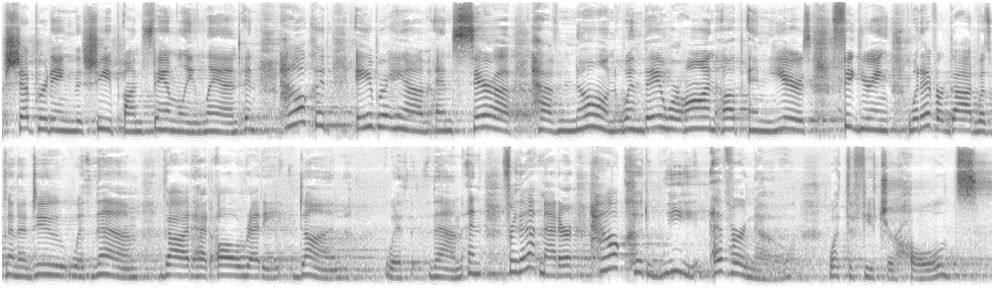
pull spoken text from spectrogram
shepherding the sheep on family land? And how could Abraham and Sarah have known when they were on up in years, figuring whatever God was going to do with them, God had already done with them. And for that matter, how could we ever know what the future holds?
